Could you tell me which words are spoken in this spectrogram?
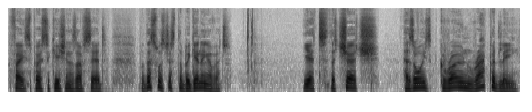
face persecution, as I've said, but this was just the beginning of it. Yet the church has always grown rapidly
